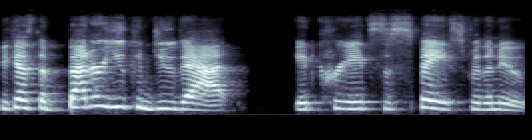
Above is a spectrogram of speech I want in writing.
Because the better you can do that, it creates the space for the new.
